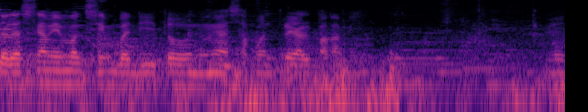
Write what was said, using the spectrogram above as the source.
Dalas kami magsimba dito nung nasa Montreal pa kami. Ayan.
